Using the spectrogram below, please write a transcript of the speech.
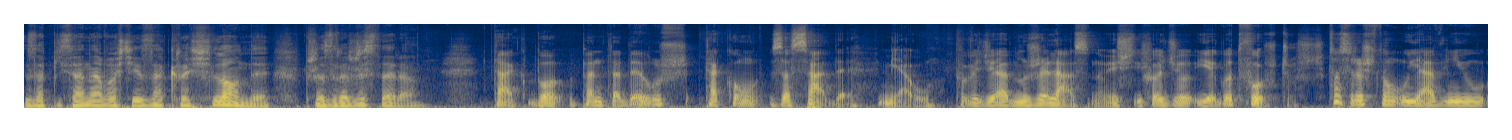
zapisany, a właściwie zakreślony przez reżysera. Tak, bo pan Tadeusz taką zasadę miał, powiedziałabym żelazną, jeśli chodzi o jego twórczość. To zresztą ujawnił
